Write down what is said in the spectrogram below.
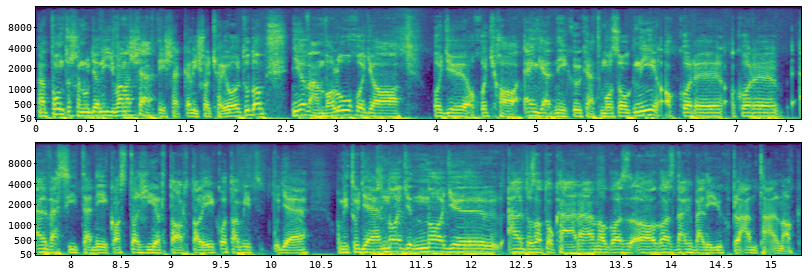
Na, pontosan ugyanígy van a sertésekkel is, hogyha jól tudom. Nyilvánvaló, hogy, a, hogy hogyha engednék őket mozogni, akkor, akkor elveszítenék azt a zsírtartalékot, amit ugye, amit ugye nagy, nagy áldozatok árán a, gaz, a gazdák beléjük plántálnak.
